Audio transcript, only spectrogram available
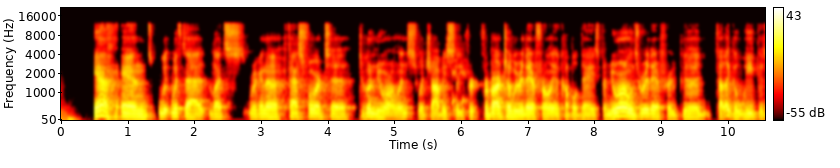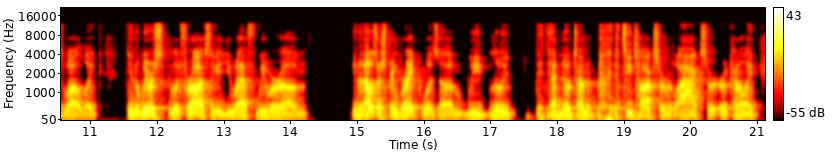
Yeah, and with, with that, let's we're gonna fast forward to to go to New Orleans, which obviously for for Bartow we were there for only a couple days, but New Orleans we were there for a good felt like a week as well. Like you know we were like for us like at UF we were um you know that was our spring break was um we literally had no time to detox or relax or, or kind of like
